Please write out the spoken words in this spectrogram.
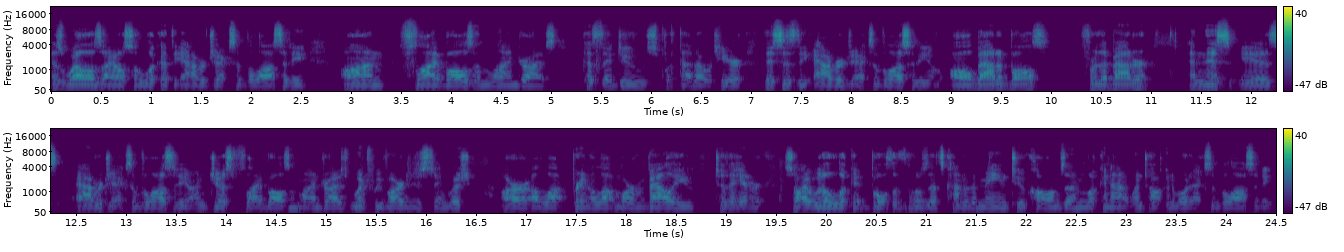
as well as I also look at the average exit velocity on fly balls and line drives, because they do split that out here. This is the average exit velocity of all batted balls for the batter, and this is average exit velocity on just fly balls and line drives, which we've already distinguished are a lot bring a lot more value to the hitter. So I will look at both of those. That's kind of the main two columns that I'm looking at when talking about exit velocity.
